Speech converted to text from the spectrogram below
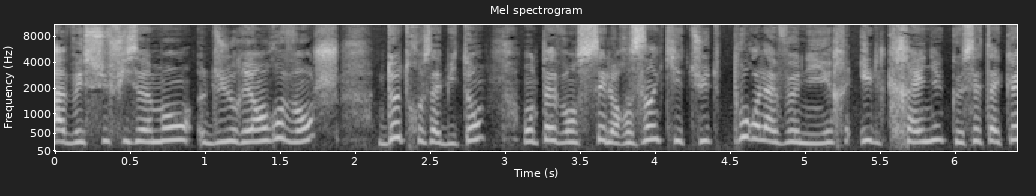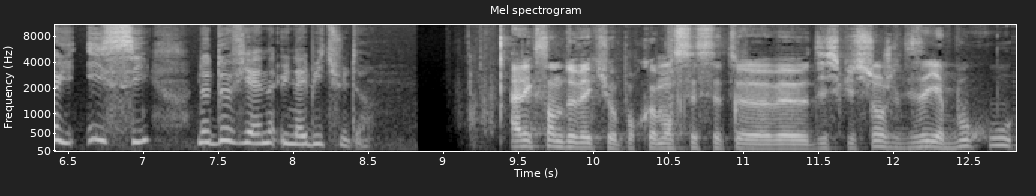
avait suffisamment duré. En revanche, d'autres habitants ont avancé leurs inquiétudes pour l'avenir. Ils craignent que cet accueil ici ne devienne une habitude. Alexandre Devecchio, pour commencer cette euh, discussion, je le disais, il y a beaucoup,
